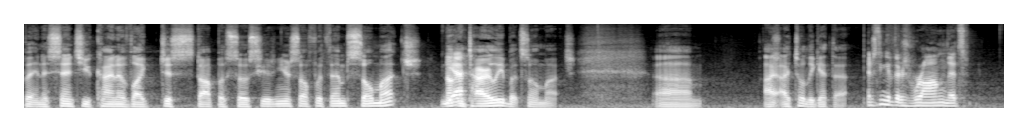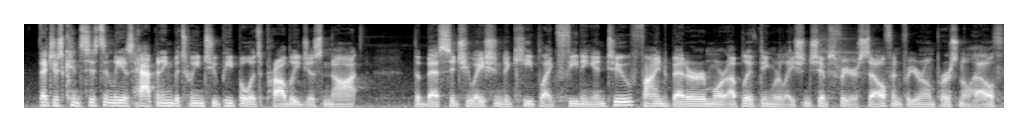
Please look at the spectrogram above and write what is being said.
but in a sense, you kind of like just stop associating yourself with them so much. Not Yeah. entirely, but so much. Um, I, I totally get that. I just think if there's wrong that's that just consistently is happening between two people, it's probably just not the best situation to keep like feeding into. Find better, more uplifting relationships for yourself and for your own personal health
